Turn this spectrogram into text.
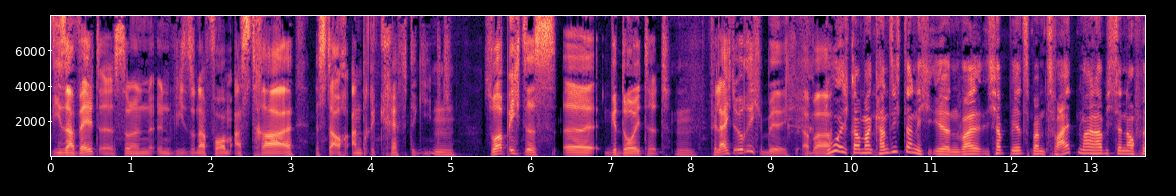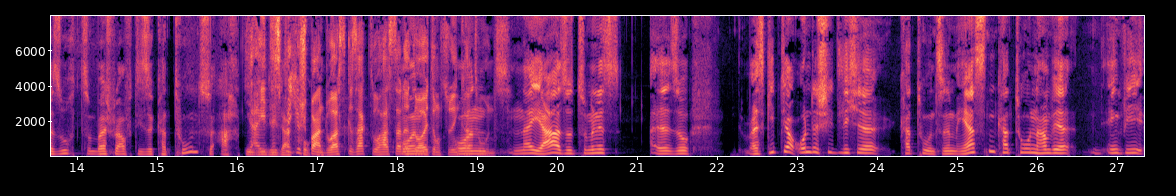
dieser Welt ist, sondern in wie so einer Form astral, es da auch andere Kräfte gibt. Mhm. So habe ich das äh, gedeutet. Mhm. Vielleicht irre ich mich, aber. Du, ich glaube, man kann sich da nicht irren, weil ich habe jetzt beim zweiten Mal habe ich dann auch versucht, zum Beispiel auf diese Cartoons zu achten. Ja, jetzt bin ich gespannt. Du hast gesagt, du hast da eine und, Deutung zu den und, Cartoons. Naja, also zumindest, also, es gibt ja unterschiedliche Cartoons. Im ersten Cartoon haben wir irgendwie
